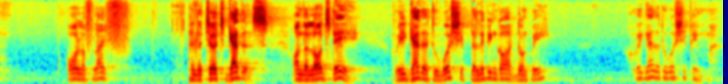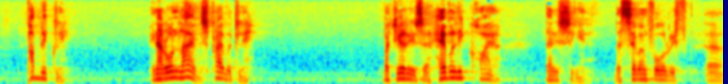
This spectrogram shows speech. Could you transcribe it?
all of life. And the church gathers on the Lord's day. We gather to worship the living God, don't we? We gather to worship Him publicly in our own lives privately. But here is a heavenly choir that is singing the sevenfold ref, uh,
